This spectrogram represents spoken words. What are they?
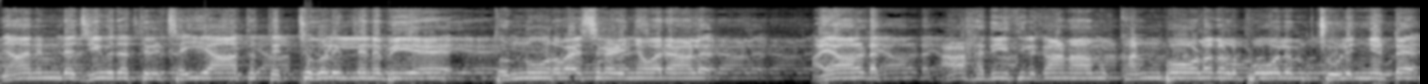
ഞാൻ എന്റെ ജീവിതത്തിൽ ചെയ്യാത്ത തെറ്റുകളില്ല നബിയെ. തൊണ്ണൂറ് വയസ്സ് കഴിഞ്ഞ ഒരാൾ. അയാളുടെ ആ ഹദീസിൽ കാണാം കൺപോളകൾ പോലും ചുളിഞ്ഞിട്ട്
